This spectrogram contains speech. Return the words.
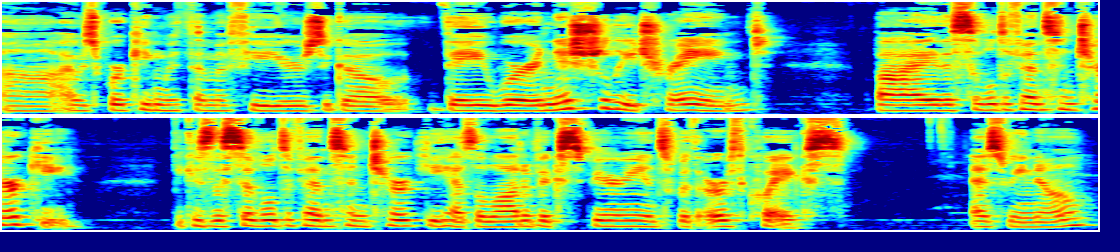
uh, I was working with them a few years ago. They were initially trained by the civil defense in Turkey because the civil defense in Turkey has a lot of experience with earthquakes, as we know.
